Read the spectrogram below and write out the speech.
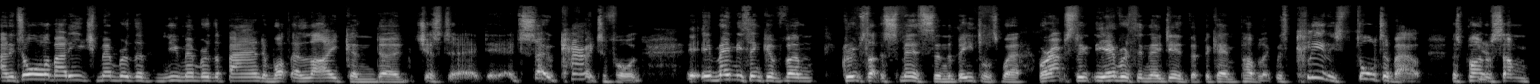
And it's all about each member of the new member of the band and what they're like, and uh, just uh, it's so characterful. It, it made me think of um, groups like the Smiths and the Beatles, where where absolutely everything they did that became public was clearly thought about as part of some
